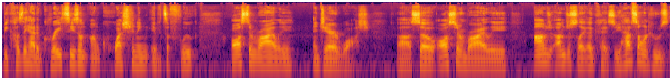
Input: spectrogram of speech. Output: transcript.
because they had a great season, I'm questioning if it's a fluke. Austin Riley and Jared Walsh. Uh, so Austin Riley, I'm I'm just like okay, so you have someone who's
